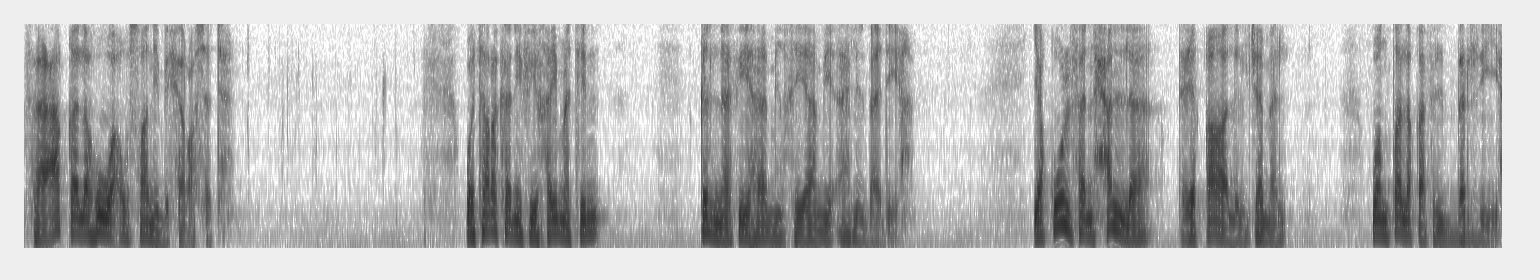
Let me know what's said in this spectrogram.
فعقله وأوصاني بحراسته. وتركني في خيمة قلنا فيها من خيام أهل البادية. يقول فانحل عقال الجمل وانطلق في البرية.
